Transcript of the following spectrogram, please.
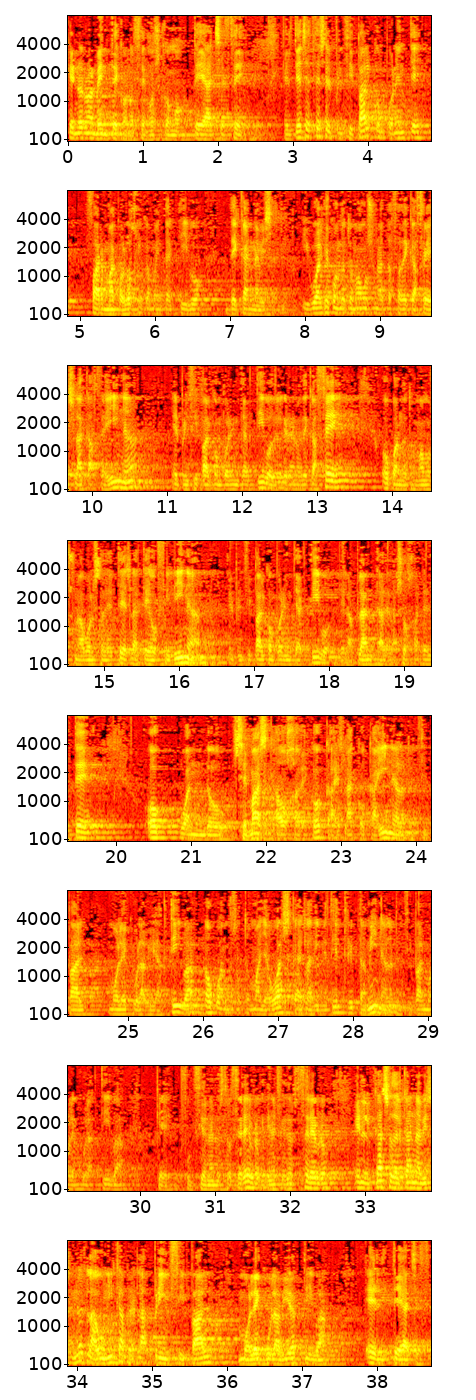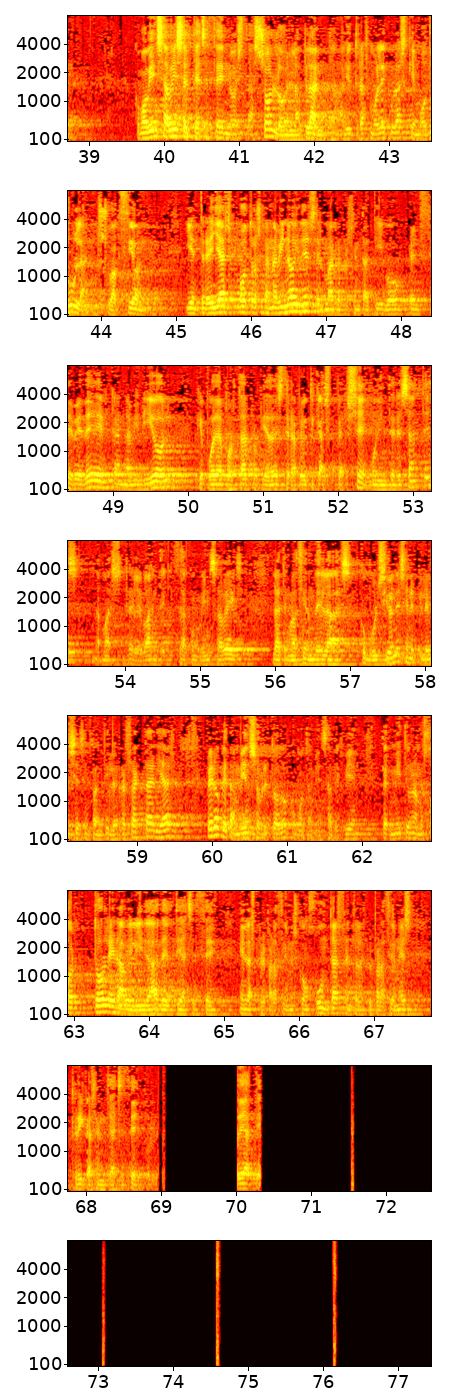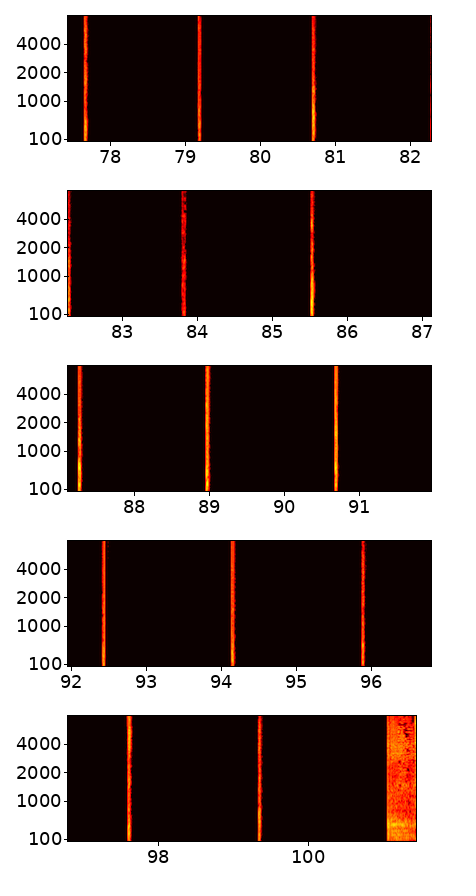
que normalmente conocemos como THC. El THC es el principal componente farmacológicamente activo de cannabis. Igual que cuando tomamos una taza de café es la cafeína, el principal componente activo del grano de café, o cuando tomamos una bolsa de té es la teofilina, el principal componente activo de la planta de las hojas del té, o cuando se masca hoja de coca es la cocaína la principal molécula bioactiva, o cuando se toma ayahuasca es la dimetiltriptamina la principal molécula activa que funciona en nuestro cerebro, que tiene efecto en nuestro cerebro. En el caso del cannabis no es la única, pero es la principal molécula bioactiva, el THC. Como bien sabéis, el THC no está solo en la planta, hay otras moléculas que modulan su acción y entre ellas otros cannabinoides, el más representativo el CBD, el cannabidiol, que puede aportar propiedades terapéuticas per se muy interesantes, la más relevante quizá, como bien sabéis, la atenuación de las convulsiones en epilepsias infantiles refractarias, pero que también, sobre todo, como también sabéis bien, permite una mejor tolerabilidad del THC en las preparaciones conjuntas frente a las preparaciones ricas en THC.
